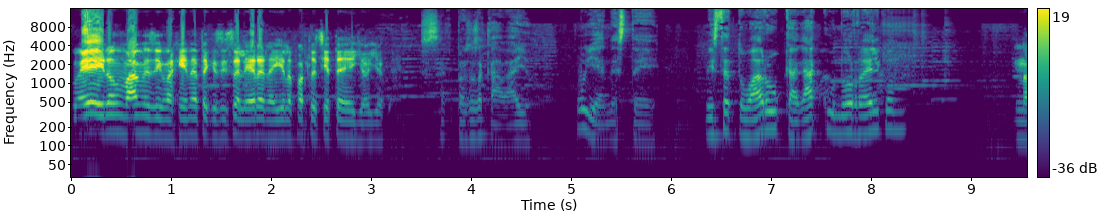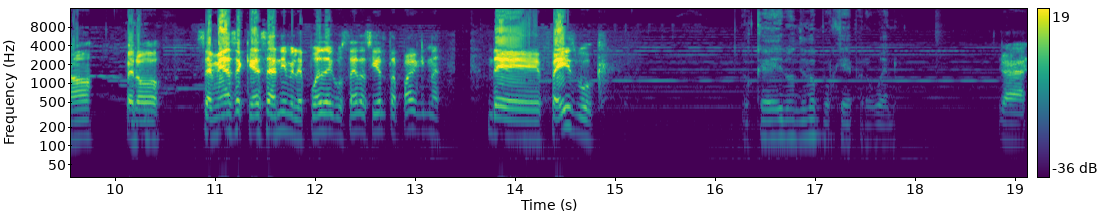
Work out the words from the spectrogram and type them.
güey? No mames, imagínate que si salieran ahí la parte 7 de Yoyo. Pero eso es a caballo. Muy bien, este. ¿Viste Toaru Kagaku no Railgun? No, pero se me hace que ese anime le puede gustar a cierta página de Facebook. Ok, no entiendo por qué, pero bueno. Ay,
